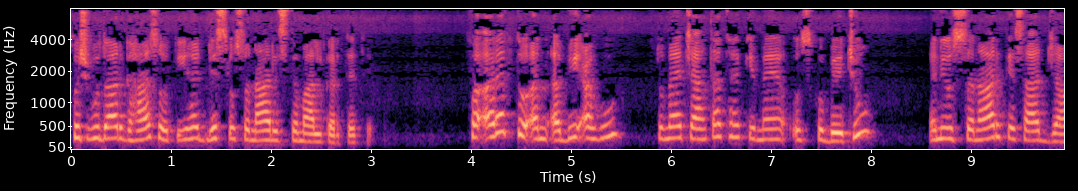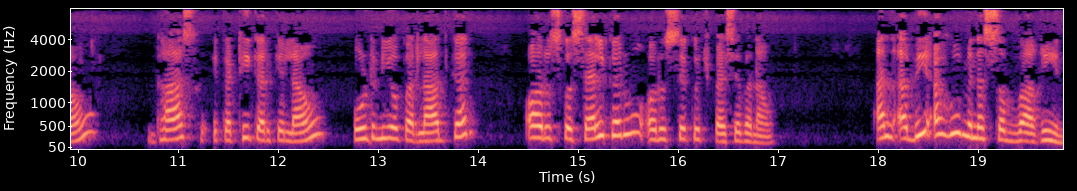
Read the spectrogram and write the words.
خوشبودار گھاس ہوتی ہے جس کو سنار استعمال کرتے تھے۔ فرت تو ان ابھی اہو تو میں چاہتا تھا کہ میں اس کو بیچوں یعنی اس سنار کے ساتھ جاؤں، گھاس اکٹھی کر کے لاؤں، اونٹنیوں پر لاد کر اور اس کو سیل کروں اور اس سے کچھ پیسے بناؤں۔ ان ابھی اہو من السواغین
